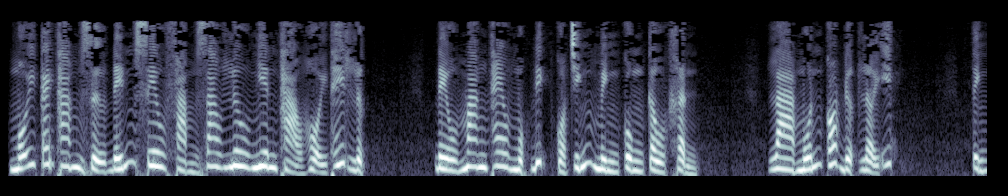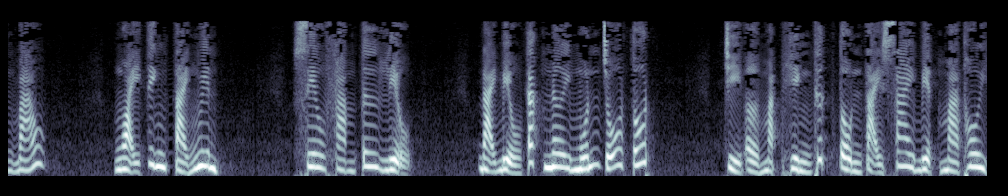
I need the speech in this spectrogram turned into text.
mỗi cái tham dự đến siêu phàm giao lưu nghiên thảo hội thế lực, đều mang theo mục đích của chính mình cùng cầu khẩn, là muốn có được lợi ích, tình báo, ngoại tinh tài nguyên, siêu phàm tư liệu, đại biểu các nơi muốn chỗ tốt, chỉ ở mặt hình thức tồn tại sai biệt mà thôi,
